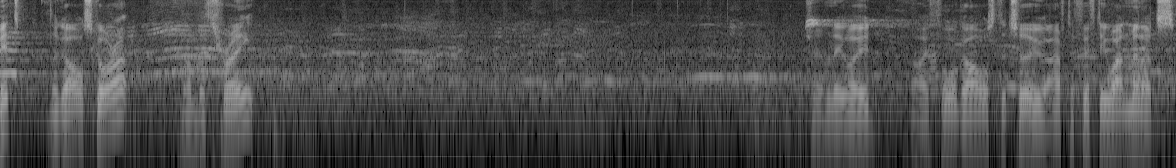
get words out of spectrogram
Vitt, the goal scorer, number three. Germany lead by four goals to two after 51 minutes.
